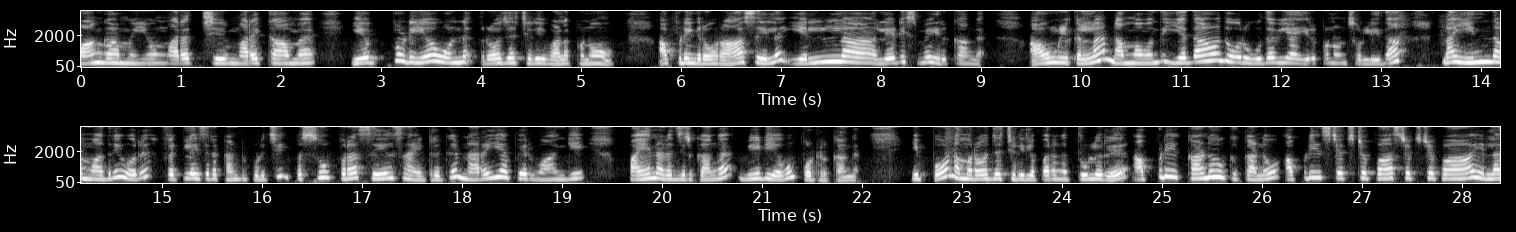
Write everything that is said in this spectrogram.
வாங்காமையும் மறைச்சு மறைக்காம எப்படியோ ஒன்று ரோஜா செடி வளர்க்கணும் அப்படிங்கிற ஒரு ஆசையில் எல்லா லேடிஸுமே இருக்காங்க. அவங்களுக்கெல்லாம் நம்ம வந்து ஏதாவது ஒரு உதவியாக இருக்கணும்னு சொல்லி தான் நான் இந்த மாதிரி ஒரு ஃபெர்டிலைசரை கண்டுபிடிச்சி இப்போ சூப்பராக சேல்ஸ் ஆகிட்டு இருக்கு நிறைய பேர் வாங்கி பயனடைஞ்சிருக்காங்க வீடியோவும் போட்டிருக்காங்க. இப்போ நம்ம ரோஜா செடியில் பாருங்க துளிர் அப்படியே கணுவுக்கு கணு அப்படியே ஸ்டெப் ஸ்டெப்பா ஸ்டெப் ஸ்டெப்பா எல்லா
